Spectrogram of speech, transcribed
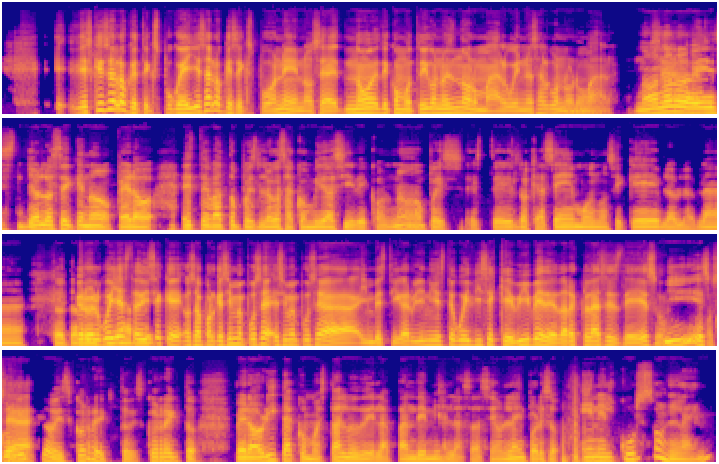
Es que eso es a lo que te expo, güey, es a lo que se exponen, o sea, no, de como te digo, no es normal, güey, no es algo no, normal. O no, no lo es, yo lo sé que no, pero este vato pues luego sacó un video así de con, no, pues este es lo que hacemos, no sé qué, bla, bla, bla, pero el güey hasta dice que, o sea, porque sí me puse, sí me puse a investigar bien y este güey dice que vive de dar clases de eso. Sí, es O sea, correcto, es correcto, es correcto. Pero ahorita como está lo de la pandemia, las hace online, por eso en el curso online,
